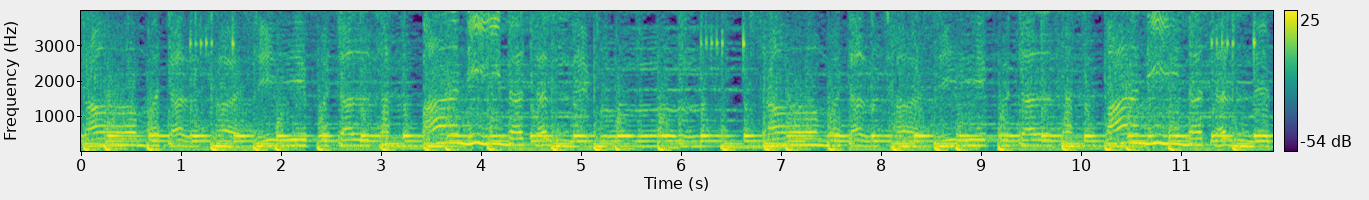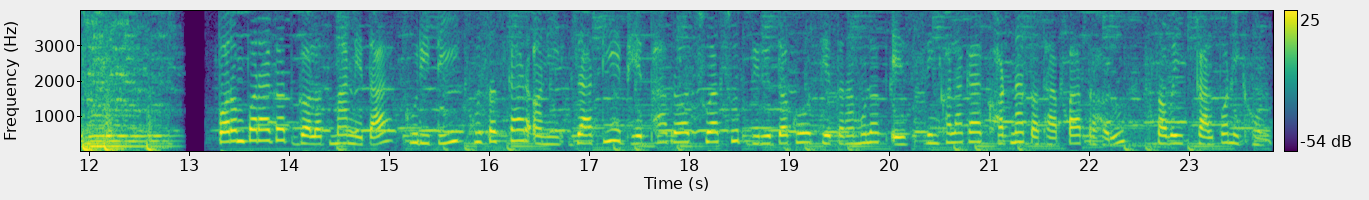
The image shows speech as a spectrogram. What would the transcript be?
श्रम चल्छ सिप चल्छ पानी नचल्ने भो श्रम चल्छ सिप चल्छ पानी नचल्ने भो परम्परागत गलत मान्यता कुरीति कुसंस्कार अनि जातीय भेदभाव र छुवाछुत विरुद्धको चेतनामूलक यस श्रृङ्खलाका घटना तथा पात्रहरू सबै काल्पनिक हुन्।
